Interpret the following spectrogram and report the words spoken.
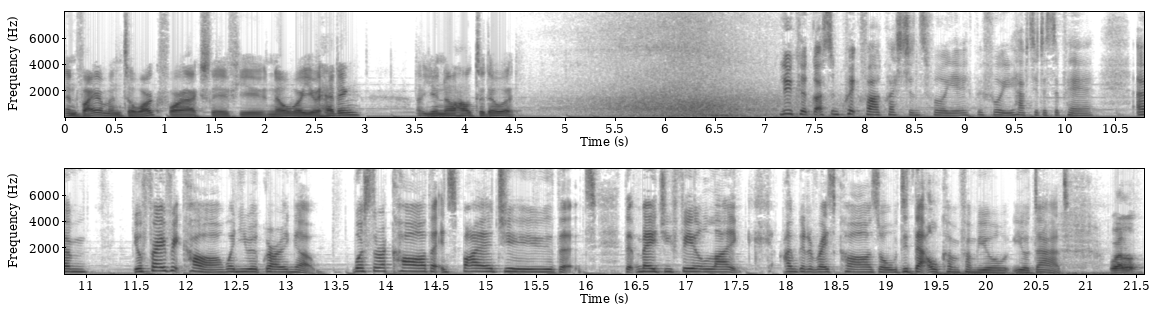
environment to work for, actually. If you know where you're heading, you know how to do it. Luca, got some quick fire questions for you before you have to disappear. Um, your favorite car when you were growing up? Was there a car that inspired you that that made you feel like I'm going to race cars, or did that all come from your your dad? Well,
